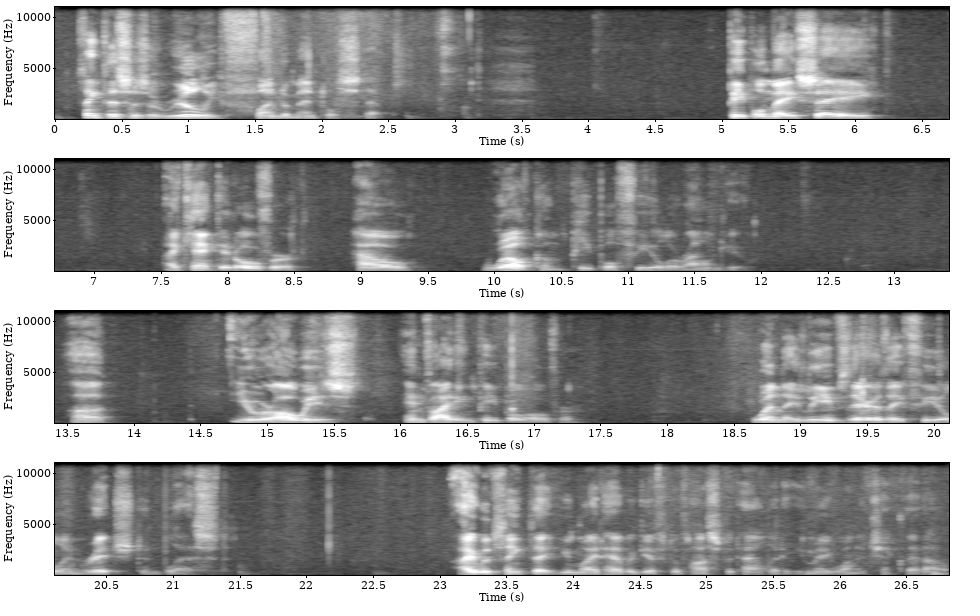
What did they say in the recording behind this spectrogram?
I think this is a really fundamental step. People may say, I can't get over how welcome people feel around you. Uh, you are always inviting people over. When they leave there, they feel enriched and blessed. I would think that you might have a gift of hospitality. You may want to check that out.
